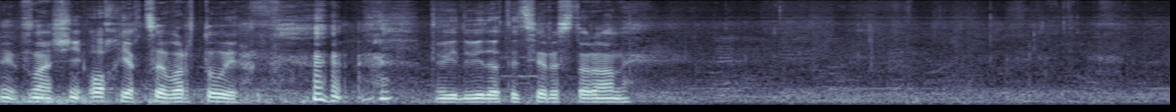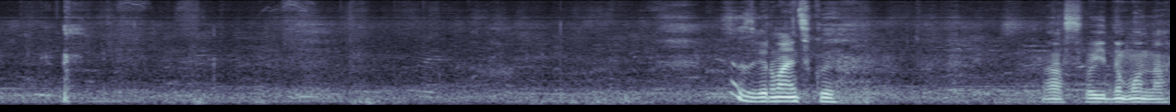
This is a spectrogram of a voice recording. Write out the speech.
І в значенні ох, як це вартує відвідати ці ресторани. З Вірменської нас вийдемо на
